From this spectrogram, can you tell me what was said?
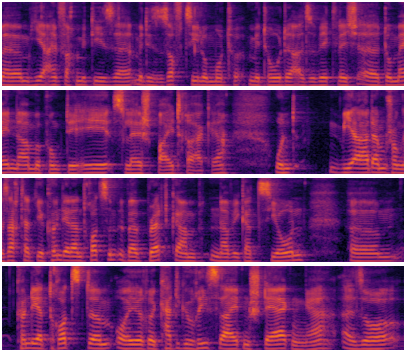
ähm, hier einfach mit dieser, mit dieser Soft-Silo-Methode, also wirklich äh, domainname.de slash Beitrag, ja. Und wie Adam schon gesagt hat, ihr könnt ja dann trotzdem über Breadcamp-Navigation, ähm, könnt ihr ja trotzdem eure Kategorieseiten stärken, ja. Also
